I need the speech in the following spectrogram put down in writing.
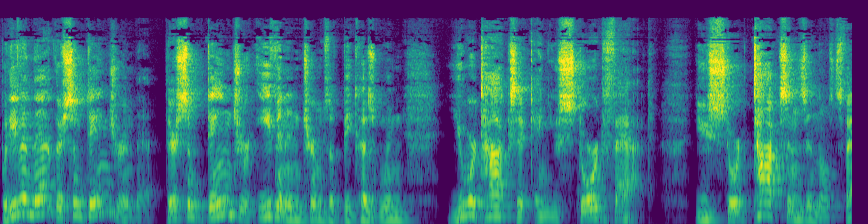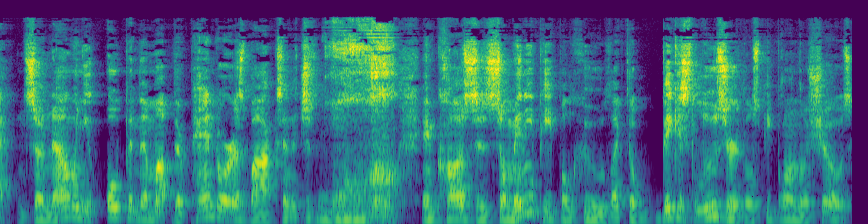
But even that, there's some danger in that. There's some danger even in terms of because when you were toxic and you stored fat, you stored toxins in those fat. And so now when you open them up, they're Pandora's box and it just and causes so many people who like the biggest loser, those people on those shows,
